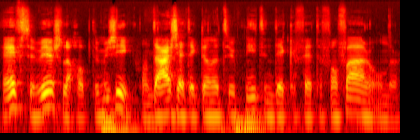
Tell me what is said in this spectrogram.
heeft zijn weerslag op de muziek. Want daar zet ik dan natuurlijk niet een dikke vette fanfare onder.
